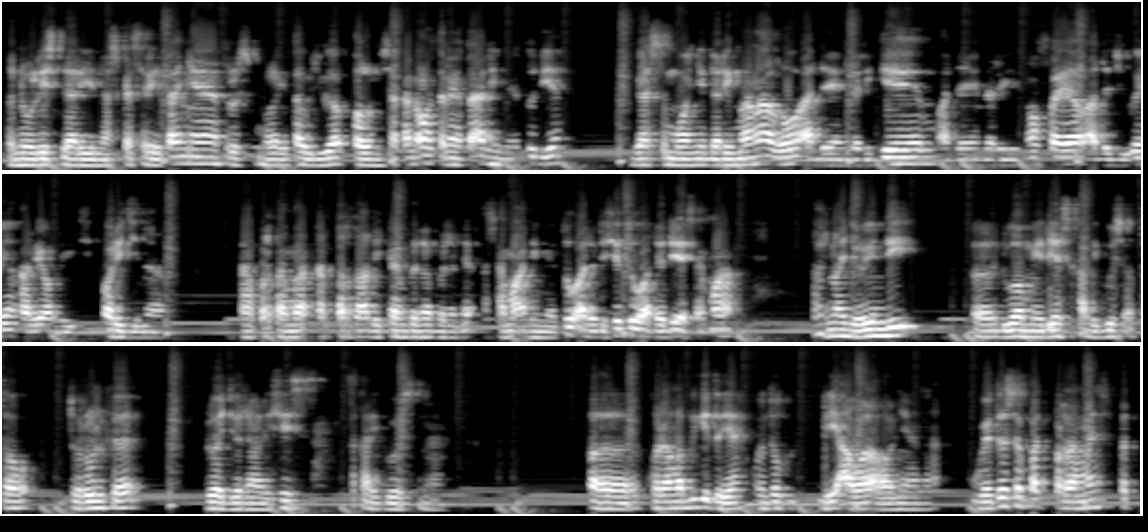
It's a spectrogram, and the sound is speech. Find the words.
penulis dari naskah ceritanya terus mulai tahu juga kalau misalkan oh ternyata anime itu dia nggak semuanya dari manga loh. Ada yang dari game ada yang dari novel ada juga yang karya original. Nah pertama ketertarikan benar-benar sama anime itu ada di situ ada di SMA karena join di uh, dua media sekaligus atau turun ke dua jurnalisis sekaligus. Nah uh, kurang lebih gitu ya untuk di awal-awalnya. Nah, gue tuh sempat pertama sempat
